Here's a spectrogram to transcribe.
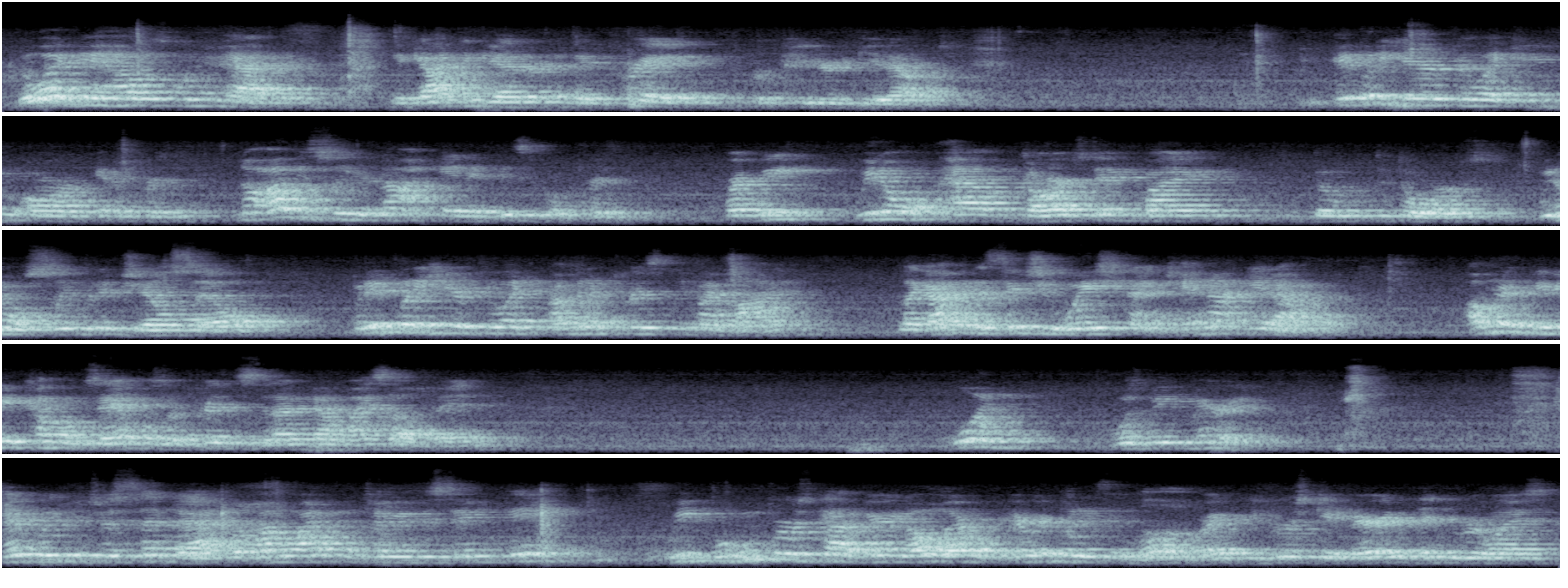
No idea how it's going to happen. They got together and they prayed for Peter to get out. Anybody here feel like you are in a prison? No, obviously you're not in a physical prison. Right? We, we don't have guards standing by the, the doors. We don't sleep in a jail cell. But anybody here feel like I'm in a prison in my mind? Like I'm in a situation I cannot get out of? I'm going to give you a couple examples of prisons that I found myself in. One was being married. Can't believe you just said that, but my wife will tell you the same thing. We, when we first got married, oh, everybody's in love, right? You first get married, and then you realize,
